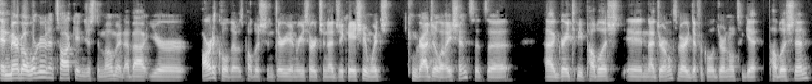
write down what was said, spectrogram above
And Maribel, we're going to talk in just a moment about your article that was published in Theory and Research in Education, which congratulations. It's a, uh great to be published in that journal. It's a very difficult journal to get published in.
